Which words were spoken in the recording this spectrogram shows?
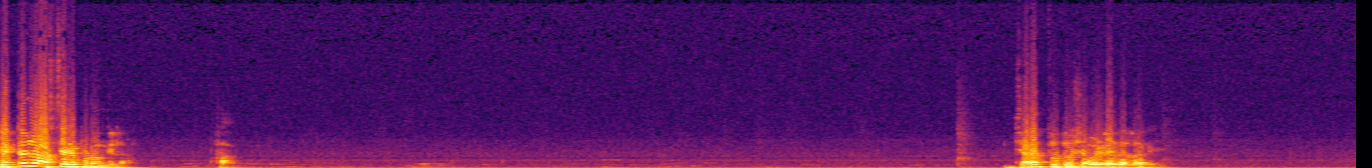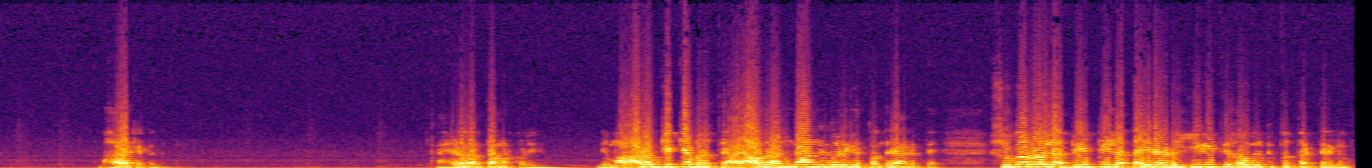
ಕೆಟ್ಟರೂ ಆಶ್ಚರ್ಯ ಪಡುವಂಗಿಲ್ಲ. ಹಾ. ಜರತ್ವ ದೋಷ ಒಳ್ಳೇದಲ್ಲ ರೀ. ಬಹಳ ಕೆಟ್ಟದ್ದು. ಹೇಳೋದು ಅರ್ಥ ಮಾಡ್ಕೊಳ್ಳಿ ನೀವು. ನಿಮ್ಮ ಆರೋಗ್ಯಕ್ಕೆ ಬರುತ್ತೆ ಯಾವ್ದ್ರ ಅಂಗಾಂಗಗಳಿಗೆ ತೊಂದರೆ ಆಗುತ್ತೆ. ಶುಗರ್ ಇಲ್ಲ, ಬಿ ಪಿ ಇಲ್ಲ, ಥೈರಾಯ್ಡ್ ಈ ರೀತಿ ರೋಗಕ್ಕೆ ತುತ್ತಾಗ್ತೀರಿ ನೀವು.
